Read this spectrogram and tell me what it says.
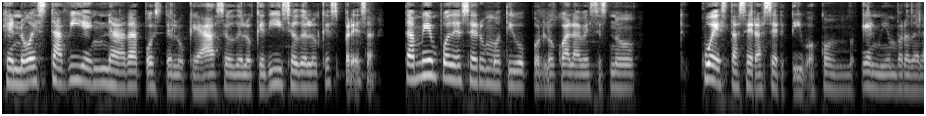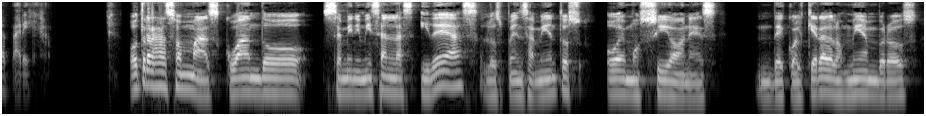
que no está bien nada pues de lo que hace o de lo que dice o de lo que expresa, también puede ser un motivo por lo cual a veces no cuesta ser asertivo con el miembro de la pareja. Otra razón más, cuando se minimizan las ideas, los pensamientos o emociones de cualquiera de los miembros,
